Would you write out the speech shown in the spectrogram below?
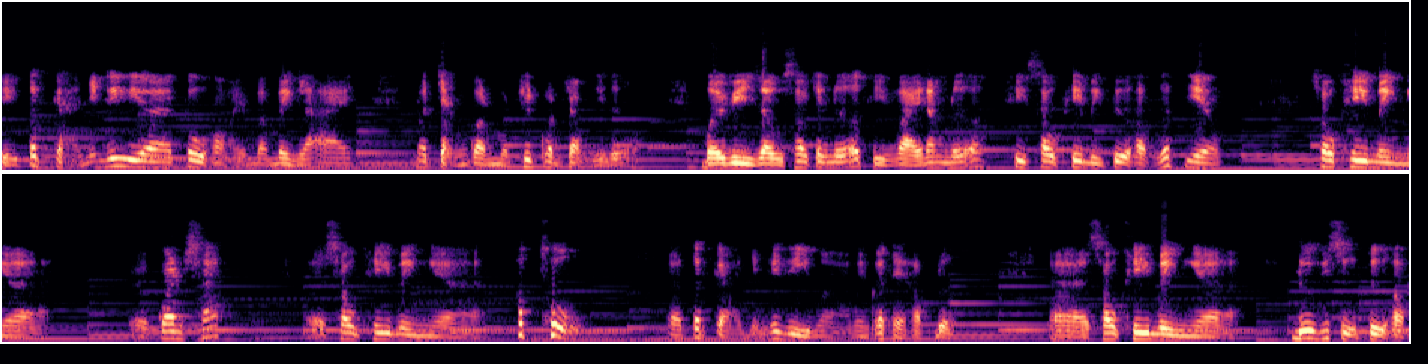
thì tất cả những cái uh, câu hỏi mà mình là ai nó chẳng còn một chút quan trọng gì nữa. Bởi vì giàu sau chăng nữa thì vài năm nữa khi sau khi mình tự học rất nhiều sau khi mình uh, quan sát uh, sau khi mình uh, hấp thụ uh, tất cả những cái gì mà mình có thể học được uh, sau khi mình uh, đưa cái sự tự học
